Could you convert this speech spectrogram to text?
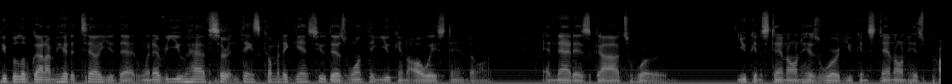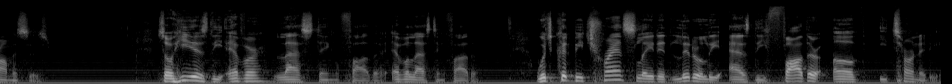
People of god i'm here to tell you that whenever you have certain things coming against you there's one thing you can always stand on and that is god's word you can stand on his word, you can stand on his promises. So he is the everlasting Father, everlasting Father, which could be translated literally as the Father of eternity.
